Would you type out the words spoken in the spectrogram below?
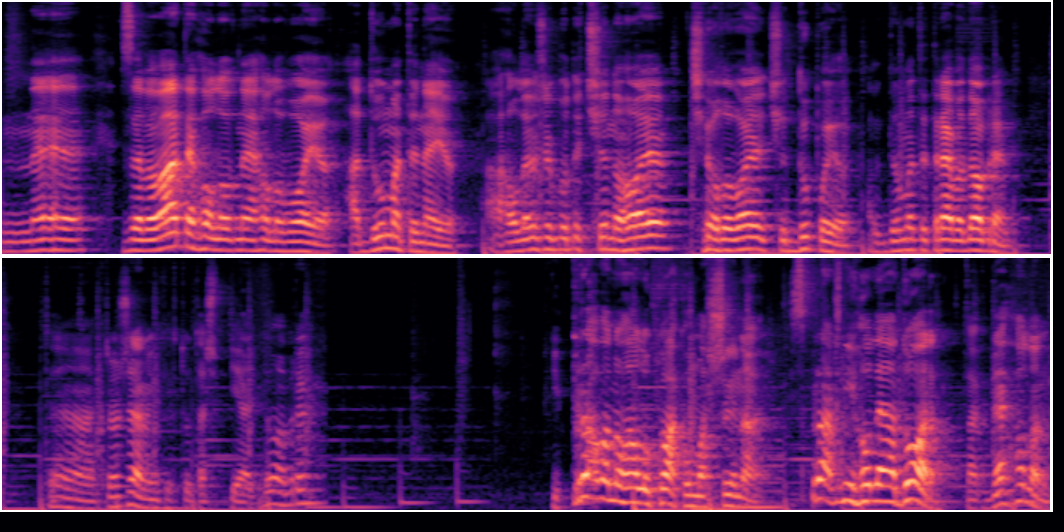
Не забивати головне головою, а думати нею. А голи вже будуть чи ногою, чи головою, чи дупою. Але думати треба добре. Так, рожевеньких тут аж 5. Добре. І права нога Лукаку машина. Справжній голеадор. Так, де Голланд?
